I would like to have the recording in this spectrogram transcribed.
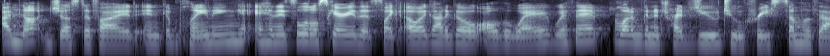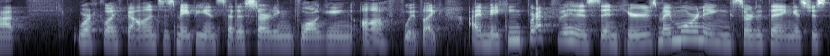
I'm not justified in complaining and it's a little scary that it's like, oh, I got to go all the way with it. What I'm going to try to do to increase some of that work life balance is maybe instead of starting vlogging off with like, I'm making breakfast and here's my morning sort of thing, it's just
